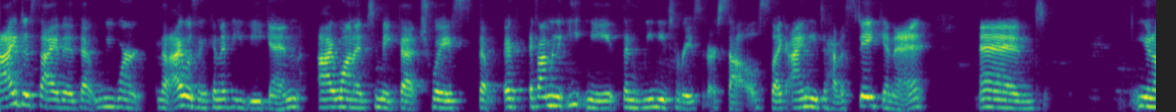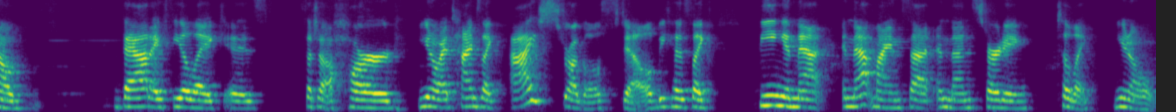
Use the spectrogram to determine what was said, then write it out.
I decided that we weren't, that I wasn't going to be vegan, I wanted to make that choice that if, if I'm going to eat meat, then we need to raise it ourselves. Like I need to have a stake in it. And, you know, that I feel like is such a hard, you know, at times like I struggle still because like being in that, in that mindset and then starting to like, you know,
